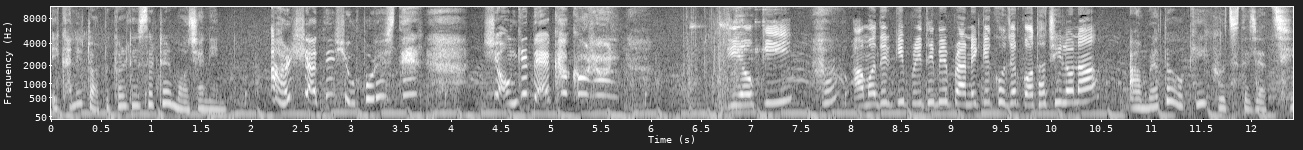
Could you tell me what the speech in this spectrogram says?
এখানে টপিক্যাল ডেজার্টের মজা নিন। আর সাথে সুপুরুষদের সঙ্গে দেখা করুন। জিও কি? আমাদের কি পৃথিবীর প্রাণীকে খোঁজার কথা ছিল না? আমরা তো ওকেই খুঁজতে যাচ্ছি।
